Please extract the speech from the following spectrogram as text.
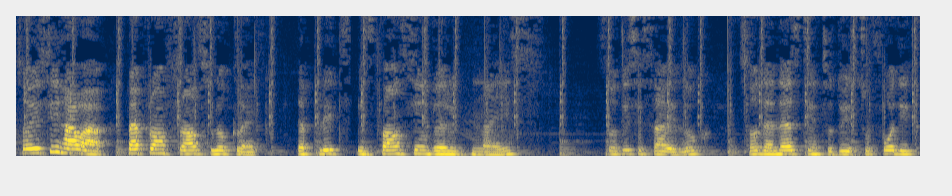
So you see how our peplum flounce look like the pleat is bouncing very nice so this is how it look so the next thing to do is to fold it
